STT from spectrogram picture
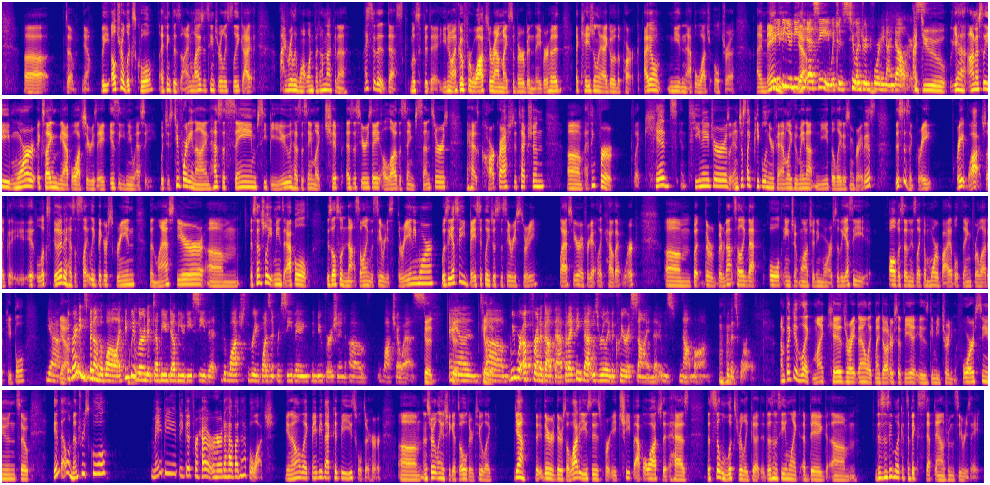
Uh, so yeah. The ultra looks cool. I think design wise it seems really sleek. I I really want one, but I'm not gonna. I sit at a desk most of the day. You know, I go for walks around my suburban neighborhood. Occasionally, I go to the park. I don't need an Apple Watch Ultra. I may maybe need, you need yeah. the SE, which is two hundred and forty nine dollars. I do. Yeah, honestly, more exciting than the Apple Watch Series Eight is the new SE, which is two forty nine. Has the same CPU, has the same like chip as the Series Eight. A lot of the same sensors. It has car crash detection. Um, I think for like kids and teenagers and just like people in your family who may not need the latest and greatest, this is a great great watch. Like it looks good. It has a slightly bigger screen than last year. Um, essentially, it means Apple is also not selling the Series Three anymore. Was the SE basically just the Series Three last year? I forget like how that worked. Um, but they're they're not selling that old ancient watch anymore. So the SE all of a sudden is like a more viable thing for a lot of people. Yeah. yeah. the writing's been on the wall. I think we learned at WWDC that the Watch 3 wasn't receiving the new version of Watch OS. Good. Good. And um, we were upfront about that, but I think that was really the clearest sign that it was not long mm-hmm. for this world. I'm thinking of like my kids right now. Like my daughter Sophia is going to be turning four soon. So in elementary school, maybe it'd be good for her, her to have an Apple Watch. You know, like maybe that could be useful to her. Um, and certainly as she gets older too, like yeah, there there's a lot of uses for a cheap Apple Watch that has that still looks really good. It doesn't seem like a big um it doesn't seem like it's a big step down from the Series 8.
